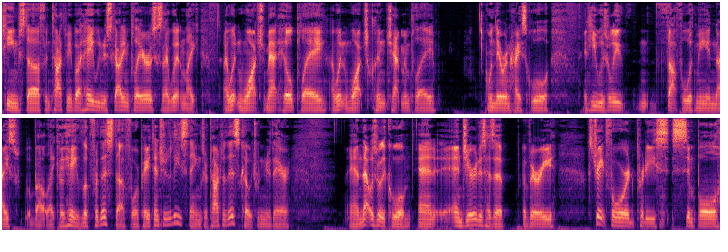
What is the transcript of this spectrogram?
team stuff and talk to me about, hey, when you're scouting players, cause I went and like, I went and watched Matt Hill play. I went and watched Clint Chapman play when they were in high school. And he was really thoughtful with me and nice about like, hey, look for this stuff or pay attention to these things or talk to this coach when you're there. And that was really cool. And, and Jerry just has a, a very straightforward, pretty s- simple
